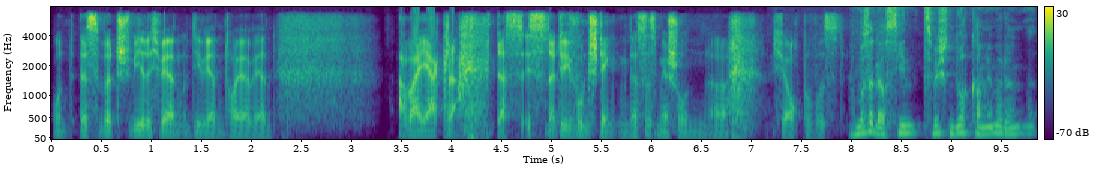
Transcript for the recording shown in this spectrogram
und es wird schwierig werden und die werden teuer werden. Aber ja, klar, das ist natürlich Wunschdenken, das ist mir schon äh, ich auch bewusst. Man muss halt auch sehen, zwischendurch kommen immer, dann,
